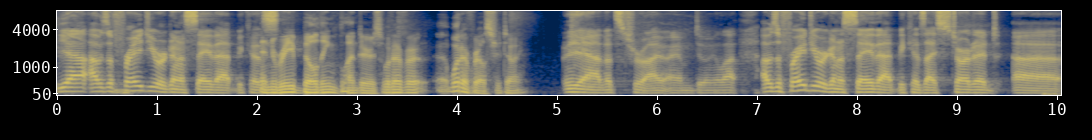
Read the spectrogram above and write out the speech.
yeah, I was afraid you were going to say that because and rebuilding blenders, whatever whatever else you're doing. Yeah, that's true. I, I am doing a lot. I was afraid you were going to say that because I started uh,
